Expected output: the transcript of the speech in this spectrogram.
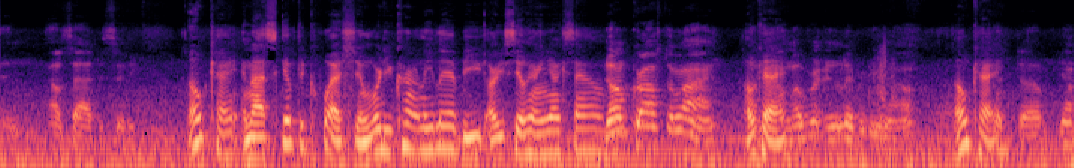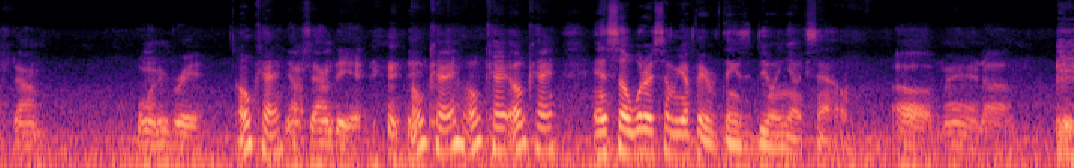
and outside the city. Okay, and I skipped a question. Where do you currently live? Do you, are you still here in Youngstown? Don't cross the line. I'm- Okay. I'm, over in Liberty now. Okay, But, uh, Youngstown, born and bred. Okay, Youngstown dead. okay, okay, okay. And so, what are some of your favorite things to do in Youngstown? Oh man, uh,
